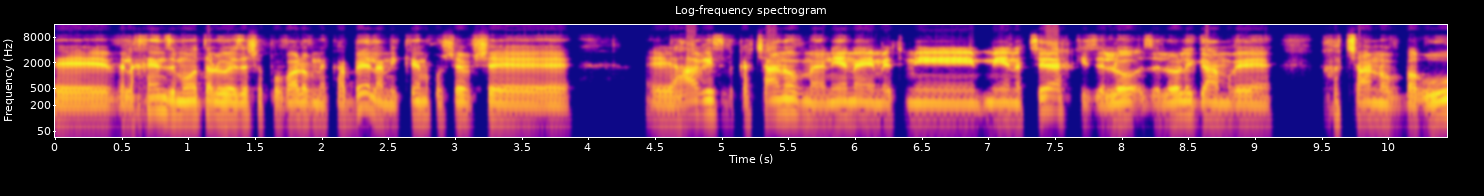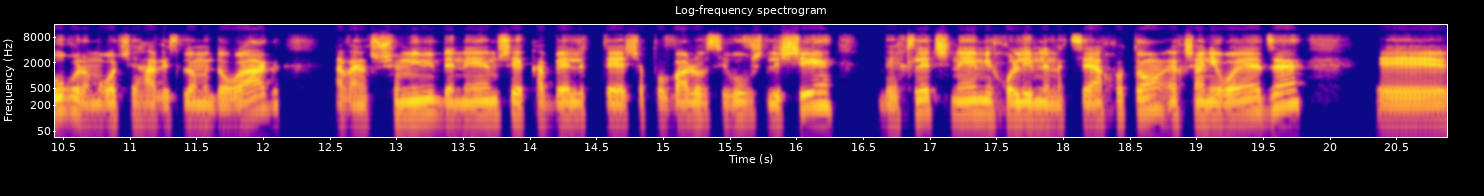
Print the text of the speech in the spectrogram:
אה, ולכן זה מאוד תלוי איזה שפובלוב נקבל, אני כן חושב ש... אה, האריס וקצ'אנוב, מעניין האמת מי, מי ינצח, כי זה לא, זה לא לגמרי חצ'אנוב ברור, למרות שהאריס לא מדורג, אבל אני חושב שמי מביניהם שיקבל את אה, שפובלוב סיבוב שלישי, בהחלט שניהם יכולים לנצח אותו, איך שאני רואה את זה, אה,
